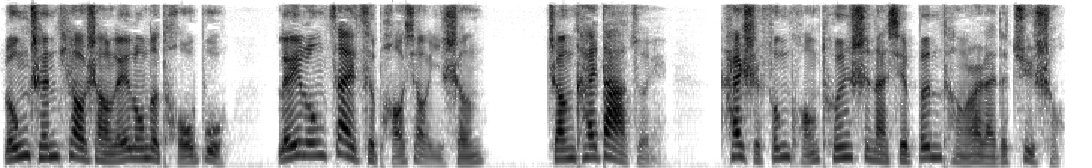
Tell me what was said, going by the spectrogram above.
龙尘跳上雷龙的头部，雷龙再次咆哮一声，张开大嘴，开始疯狂吞噬那些奔腾而来的巨兽。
